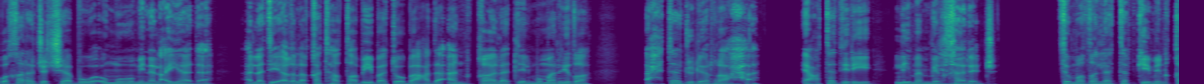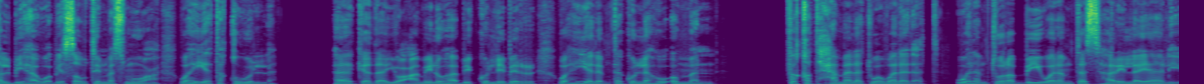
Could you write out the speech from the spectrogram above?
وخرج الشاب وأمه من العيادة التي أغلقتها الطبيبة بعد أن قالت للممرضة أحتاج للراحة اعتذري لمن بالخارج. ثم ظلت تبكي من قلبها وبصوت مسموع وهي تقول هكذا يعاملها بكل بر وهي لم تكن له اما. فقد حملت وولدت ولم تربي ولم تسهر الليالي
